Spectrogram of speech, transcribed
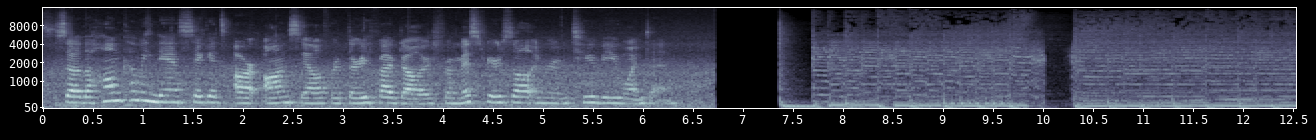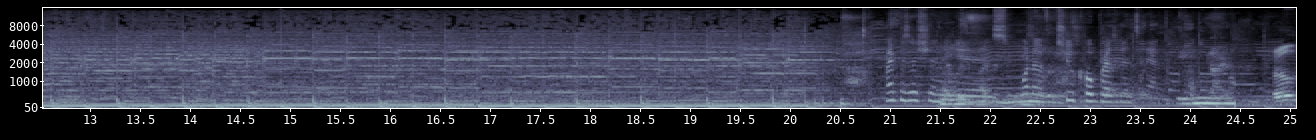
So the homecoming dance tickets are on sale for $35 from Miss Pearsall in room 2B110. My position is one of two co-presidents at Anime. Well,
